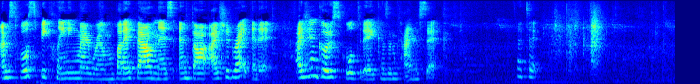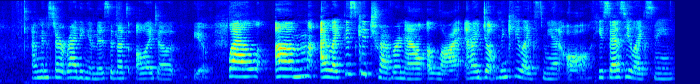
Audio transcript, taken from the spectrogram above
I'm supposed to be cleaning my room, but I found this and thought I should write in it. I didn't go to school today because I'm kind of sick. That's it. I'm gonna start writing in this and that's all I tell you. Well, um, I like this kid Trevor now a lot and I don't think he likes me at all. He says he likes me,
